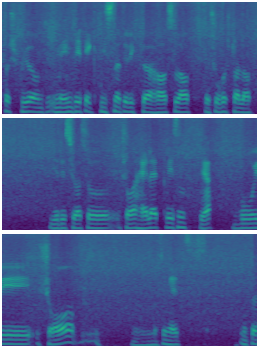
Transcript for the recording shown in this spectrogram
verspüre. Und im Endeffekt ist natürlich der Hauslauf, der Schoberstahllauf jedes Jahr so schon ein Highlight gewesen, ja, wo ich schon, muss ich nicht unter,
